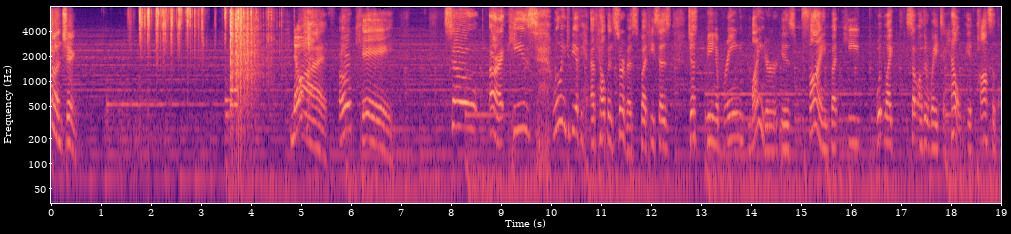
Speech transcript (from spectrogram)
punching. Nope. Five. Okay. So, all right, he's willing to be of, of help and service, but he says just being a brain minder is fine, but he would like some other way to help if possible.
